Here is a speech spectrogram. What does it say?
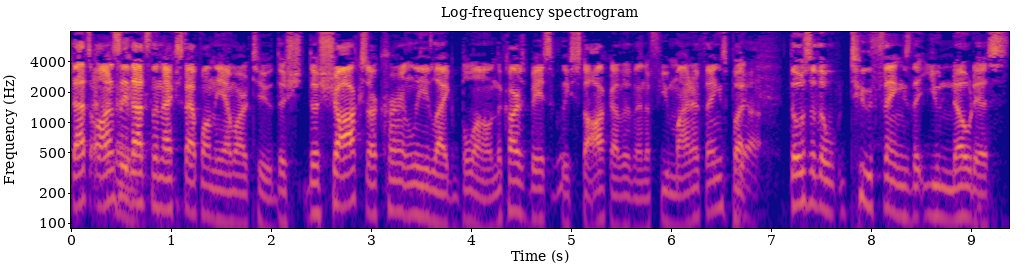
That's honestly that's the next step on the MR2. The sh- the shocks are currently like blown. The car's basically stock, other than a few minor things. But Yeah. those are the two things that you notice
